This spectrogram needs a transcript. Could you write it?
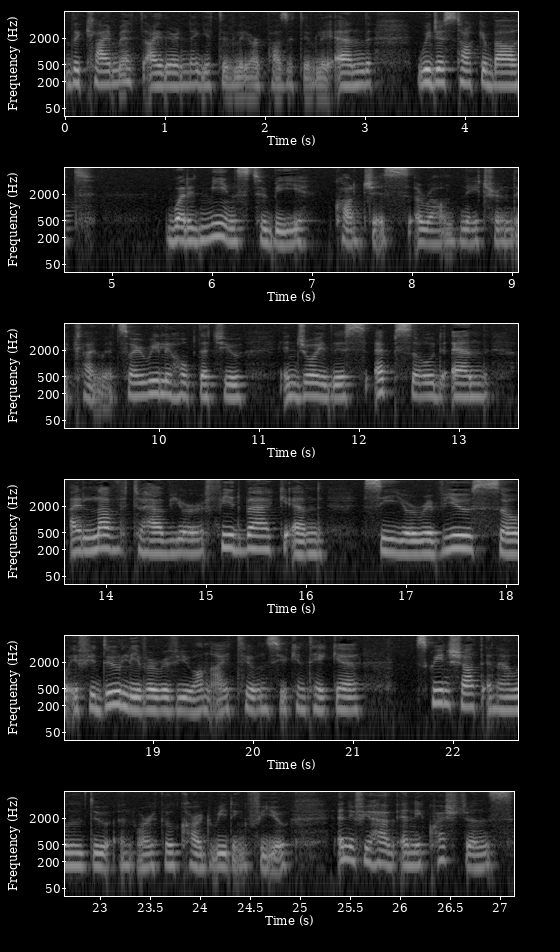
the climate either negatively or positively. And we just talk about what it means to be conscious around nature and the climate. So i really hope that you enjoy this episode and i love to have your feedback and see your reviews. So if you do leave a review on itunes you can take a screenshot and i will do an oracle card reading for you. And if you have any questions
